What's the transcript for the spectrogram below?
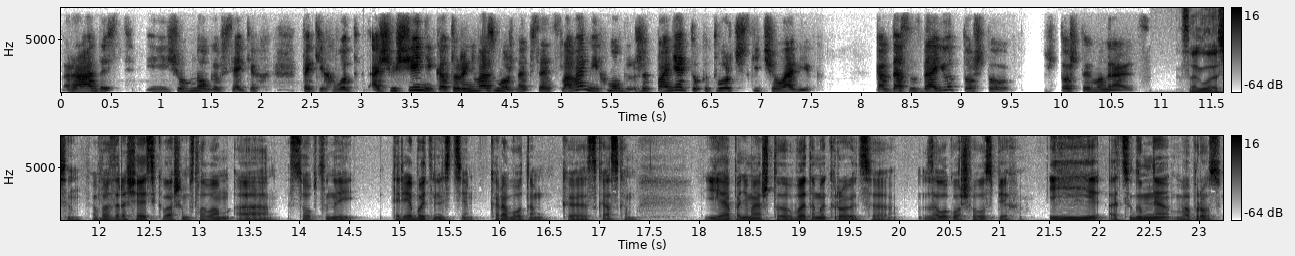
радость и еще много всяких таких вот ощущений, которые невозможно описать словами, их может понять только творческий человек, когда создает то, что, то, что ему нравится. Согласен. Возвращаясь к вашим словам о собственной требовательности к работам, к сказкам, я понимаю, что в этом и кроется залог вашего успеха. И отсюда у меня вопрос.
